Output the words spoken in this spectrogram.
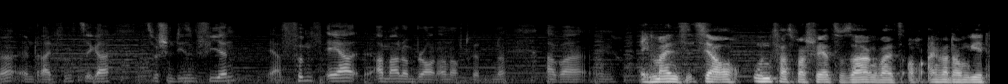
ne, im 53er zwischen diesen Vieren. Ja, fünf eher Marlon Brown auch noch drin, ne? Aber ähm, ich meine, es ist ja auch unfassbar schwer zu sagen, weil es auch einfach darum geht,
